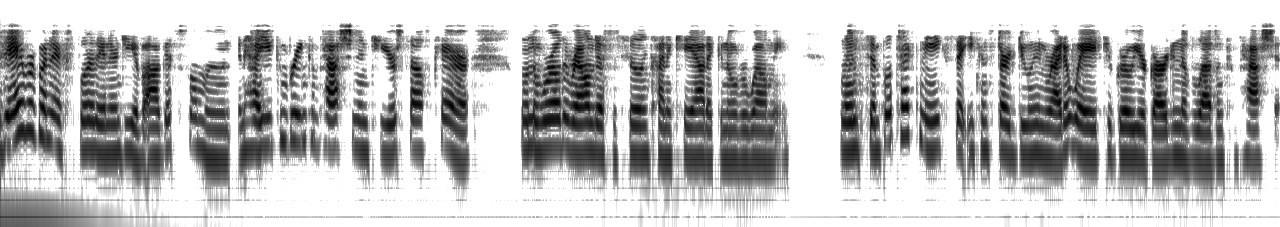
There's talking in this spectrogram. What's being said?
Today we're going to explore the energy of August full moon and how you can bring compassion into your self-care when the world around us is feeling kind of chaotic and overwhelming. Learn simple techniques that you can start doing right away to grow your garden of love and compassion.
